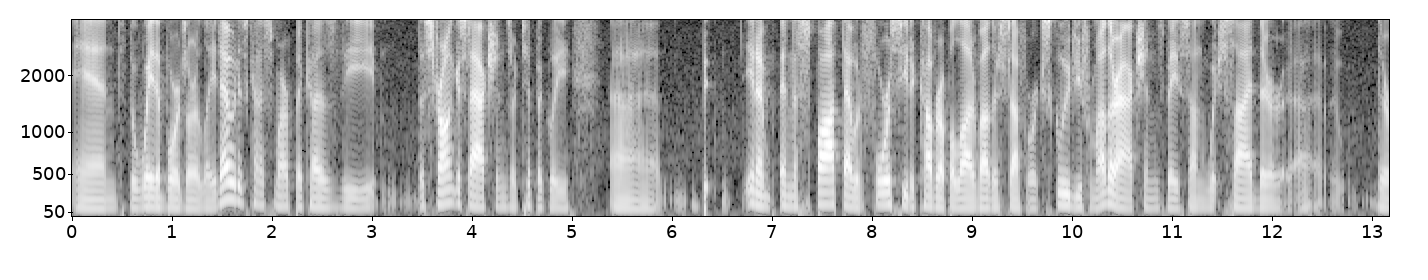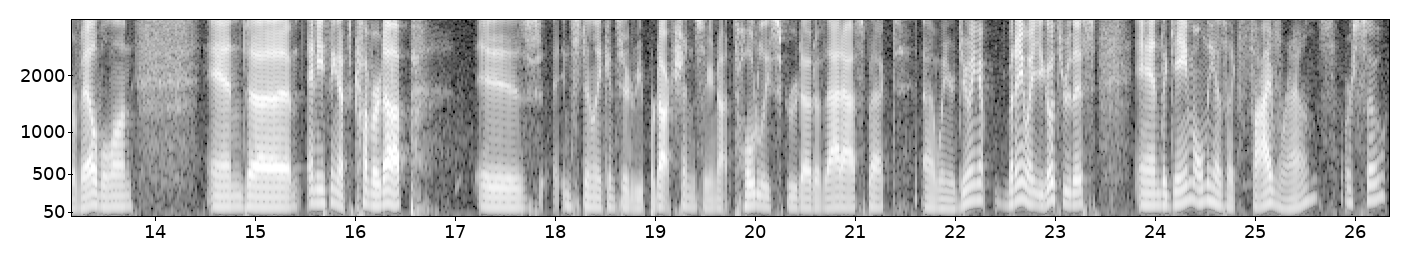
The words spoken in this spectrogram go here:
And the way the boards are laid out is kind of smart because the the strongest actions are typically uh, in a in a spot that would force you to cover up a lot of other stuff or exclude you from other actions based on which side they're uh, they're available on. And uh, anything that's covered up is instantly considered to be production, so you're not totally screwed out of that aspect uh, when you're doing it. But anyway, you go through this, and the game only has like five rounds or so.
